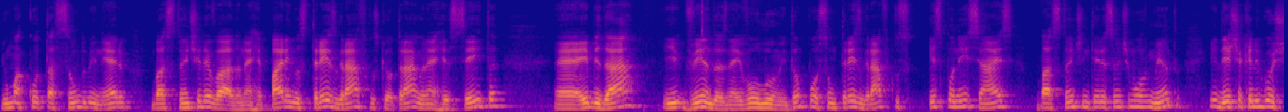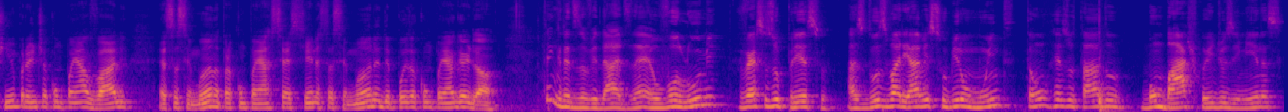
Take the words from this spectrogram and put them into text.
e uma cotação do minério bastante elevada. Né? Reparem nos três gráficos que eu trago, né? receita, é, EBITDA e vendas né? e volume. Então, pô, são três gráficos exponenciais, bastante interessante o movimento e deixa aquele gostinho para a gente acompanhar a Vale essa semana, para acompanhar a CSN essa semana e depois acompanhar a Gerdau. Tem grandes novidades, né? O volume versus o preço. As duas variáveis subiram muito, então resultado bombástico aí de Uzi Minas.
